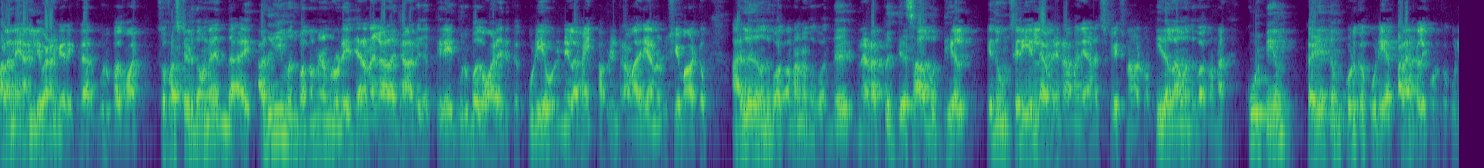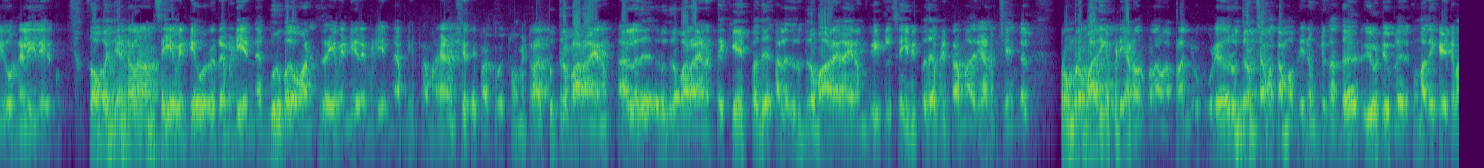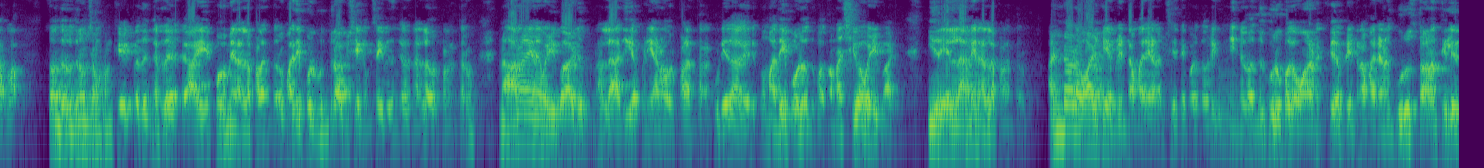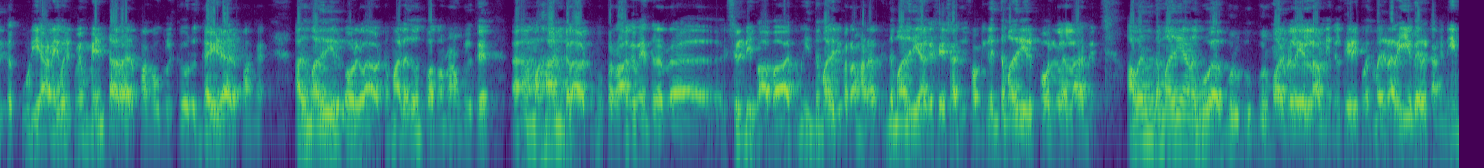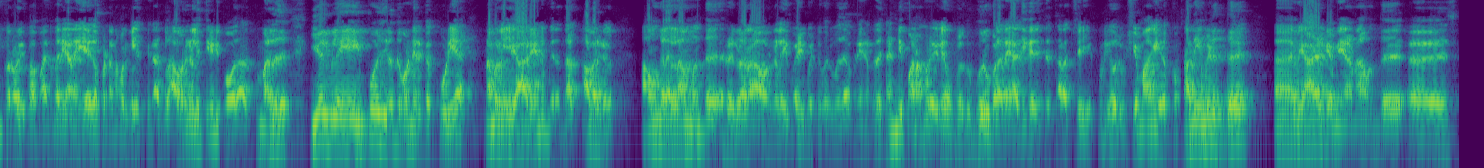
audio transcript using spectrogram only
பலனை அள்ளி வழங்க இருக்கிறார் குரு பகவான். ஸோ ஃபர்ஸ்ட் எடுத்தோடனே இந்த அதுலேயும் வந்து பார்த்தோம்னா நம்மளுடைய ஜனனகால ஜாதகத்திலே குரு பகவான் இருக்கக்கூடிய ஒரு நிலைமை அப்படின்ற மாதிரியான ஒரு விஷயமாகட்டும். அல்லது வந்து பார்த்தோம்னா நமக்கு வந்து நடப்பு திசா புத்திகள் எதுவும் சரியில்லை அப்படின்ற மாதிரியான சுச்சுவேஷன் ஆகட்டும். இதெல்லாம் வந்து பார்த்தோம்னா கூட்டியும் கழித்தும் கொடுக்கக்கூடிய பலன்களை கொடுக்கக்கூடிய ஒரு நிலையில இருக்கும். ஸோ அப்போ ஜென்ரலாக நம்ம செய்ய வேண்டிய ஒரு ரெமெடி என்ன? குரு பகவானுக்கு செய்ய வேண்டிய ரெமெடி என்ன அப்படின்ற மாதிரியான விஷயத்தை பார்த்து வைத்தோம் என்றால் ருத்ரபாராயணம் அல்லது ருத்ரபாராயணத்தை கேட்பது அல்லது ருத்ரபாராயணம் வீட்டில் செய்விப்பது அப்படின்ற மாதிரியான விஷயங்கள். ரொம்ப ரொம்ப அதிகப்படியான ஒரு பலம் பலன் கொடுக்கக்கூடிய ருத்ரம் சமக்கம் அப்படின்னு உங்களுக்கு வந்து யூடியூப்ல இருக்கும். அதை கேட்டு வரலாம். ஸோ அந்த ருத்ரம் சமக்கம் கேட்பதுங்கிறது எப்போவுமே எப்பவுமே நல்ல பலன் தரும். அதே போல் ருத்ராபிஷேகம் செய்வதுங்கிறது நல்ல ஒரு பலன் தரும். நாராயண வழிபாடு நல்ல அதிகப்படியான ஒரு பலன் தரக்கூடியதாக இருக்கும். அதே போல் வந்து பார்த்தோம்னா சிவ வழிபாடு. இது எல்லாமே நல்ல பலன் தரும். அன்றாட வாழ்க்கை அப்படின்ற மாதிரியான விஷயத்தை பொறுத்த வரைக்கும் நீங்கள் வந்து குரு பகவானுக்கு அப்படின்ற மாதிரியான குருஸ்தானத்தில் இருக்கக்கூடிய அனைவருக்குமே மென்டாராக இருப்பாங்க. உங்களுக்கு ஒரு கைடாக இருப்பாங்க. அது மாதிரி இருப்பவர்களாகட்டும் அல்லது வந்து பார்த்தோம்னா உங்களுக்கு மகான்களாகட்டும் இப்போ ராகவேந்திரர் ஷிரடி பாபா இந்த- மாதிரி ரமணர் இந்த மாதிரியாக சேஷாதி சுவாமிகள் இந்த மாதிரி இருப்பவர்கள் எல்லாருமே. அவன் இந்த மாதிரியான கு- குரு குருமார்களை எல்லாம் நீங்கள் தேடி போய் இந்த மாதிரி நிறைய பேர் இருக்காங்க. நீம் கரோலி பாபா இந்த மாதிரியான ஏகப்பட்ட நபர்கள் இருக்கிறார்கள். அவர்களை தேடி போவதாகட்டும் அல்லது இயல்பிலேயே இப்போது இருந்து கொண்டிருக்கக்கூடிய நபர்கள் யாரேனும் இருந்தால் அவர்கள் அவங்களெல்லாம் வந்து ரெகுலரா அவர்களை வழிபட்டு வருவது அப்படிங்கிறது கண்டிப்பான முறையிலே உங்களுக்கு குரு பலனை அதிகரித்து தர செய்யக்கூடிய ஒரு விஷயமாக இருக்கும். அதை விடுத்து வியாழக்கிழமையானா வந்து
